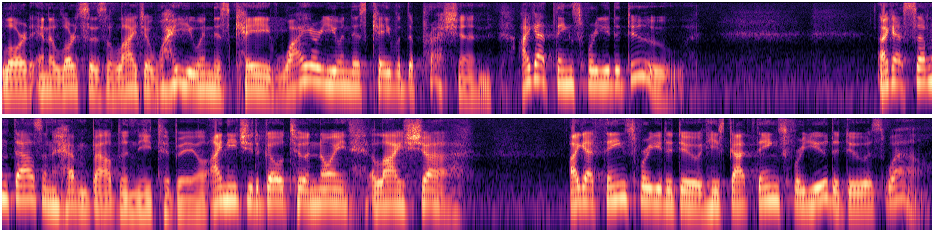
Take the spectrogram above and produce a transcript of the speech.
Lord. And the Lord says, Elijah, why are you in this cave? Why are you in this cave of depression? I got things for you to do. I got 7,000 who haven't bowed the knee to Baal. I need you to go to anoint Elisha. I got things for you to do, and he's got things for you to do as well.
